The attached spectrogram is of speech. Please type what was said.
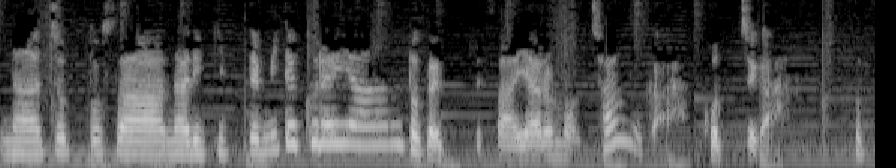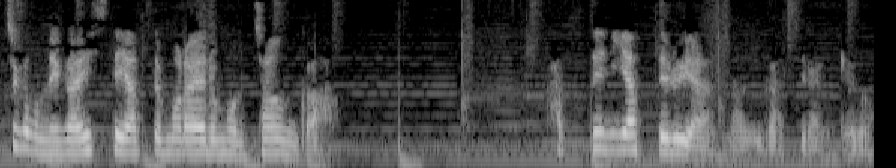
なあ、ちょっとさ、なりきってみてくれやんとか言ってさ、やるもんちゃうんか？こっちが。こっちがお願いしてやってもらえるもんちゃうんか？勝手にやってるやん。なんか知らんけど。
